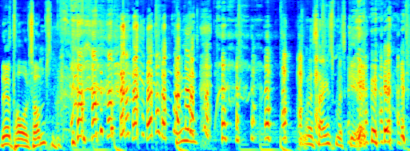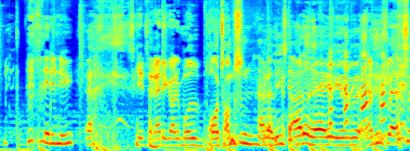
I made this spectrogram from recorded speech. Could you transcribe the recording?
Det er Paul Thomsen. Det var sagtens maskere. Det er det nye. Skal tage rigtig godt imod Paul Thomsen. Han er lige startet her i øh, anden klasse.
